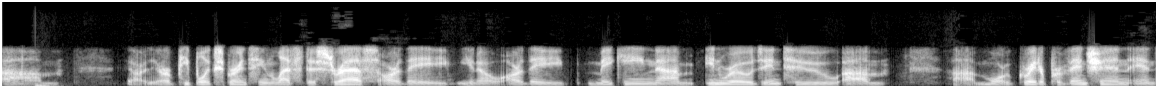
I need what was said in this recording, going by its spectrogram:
Um, are, are, people experiencing less distress? Are they, you know, are they making um, inroads into um, uh, more greater prevention and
